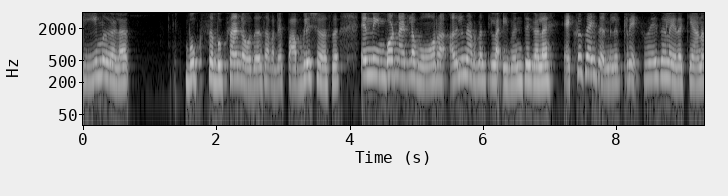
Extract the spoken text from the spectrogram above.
തീമുകൾ ബുക്സ് ബുക്സ് ആൻഡ് ഓതേഴ്സ് അവരുടെ പബ്ലിഷേഴ്സ് എന്നീ ഇമ്പോർട്ടന്റ് ആയിട്ടുള്ള വോർ അതിൽ നടന്നിട്ടുള്ള ഇവന്റുകൾ എക്സസൈസ് മിലിറ്ററി എക്സസൈസുകൾ ഏതൊക്കെയാണ്?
